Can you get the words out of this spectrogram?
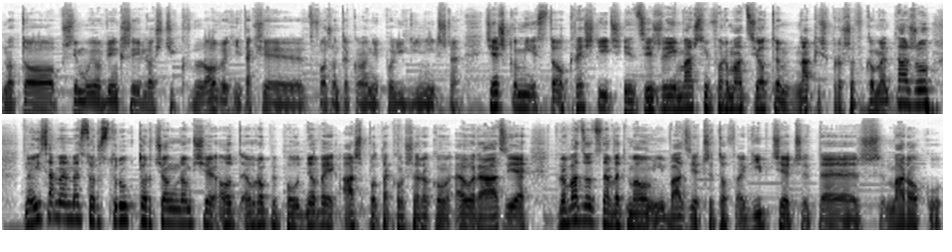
no to przyjmują większe ilości królowych i tak się tworzą te kolonie poliginiczne. Ciężko mi jest to określić, więc jeżeli masz informacje o tym, napisz proszę w komentarzu. No i same Mesor Structor ciągną się od Europy Południowej aż po taką szeroką Eurazję, prowadząc nawet małą inwazję, czy to w Egipcie, czy też Maroku.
